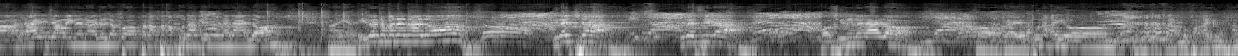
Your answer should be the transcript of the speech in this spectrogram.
ah, dahil dyan may nanalo na po. Palakpakan po natin ang nanalo. Ayan. Ilan naman nanalo? Ilan siya? Ilan sila? O, sino nanalo? O, kayo po na kayo. Reklamo pa kayo, ha?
